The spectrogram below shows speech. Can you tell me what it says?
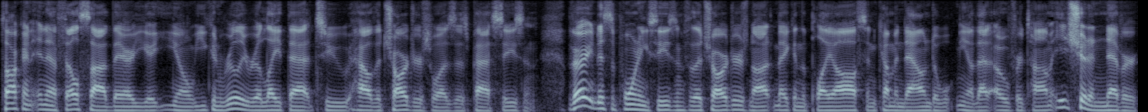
talking NFL side there, you you know you can really relate that to how the Chargers was this past season. Very disappointing season for the Chargers, not making the playoffs and coming down to you know that overtime. It should have never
